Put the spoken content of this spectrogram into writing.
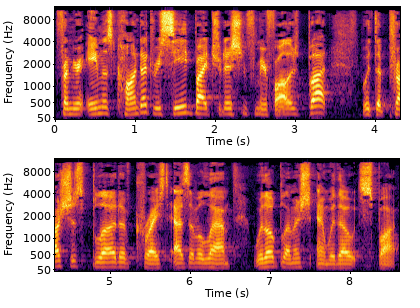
from your aimless conduct received by tradition from your fathers, but with the precious blood of Christ as of a lamb without blemish and without spot.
